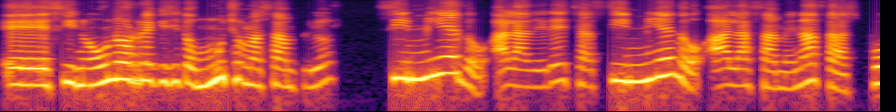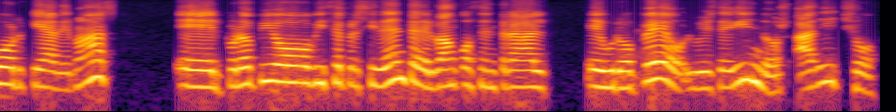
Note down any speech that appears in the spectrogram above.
eh, sino unos requisitos mucho más amplios, sin miedo a la derecha, sin miedo a las amenazas, porque además el propio vicepresidente del Banco Central Europeo, Luis de Guindos, ha dicho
